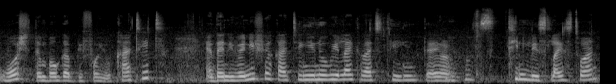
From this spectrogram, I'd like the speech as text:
wash the mboga before you cut it. And then even if you're cutting, you know, we like that thing, the thinly sliced one.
